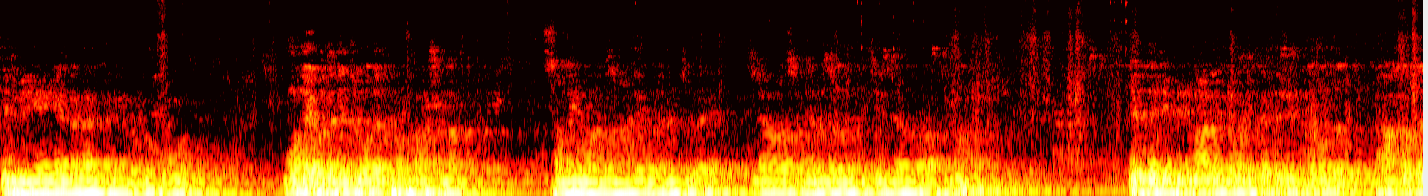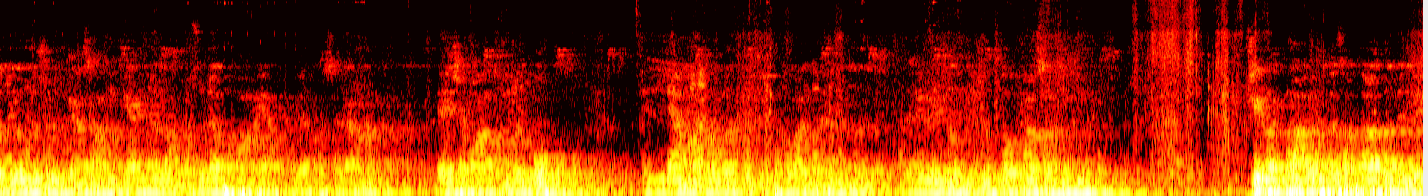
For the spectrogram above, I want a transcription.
പെരുവരിയായി അന്നദാനത്തിനെ കൊണ്ടുപോവുക മൂന്ന് പതിനഞ്ച് മുതൽ പ്രഭാഷണം സമയമാണ് നാല് പതിനഞ്ച് വരെ. എല്ലാ സജ്ജനങ്ങളും എത്തിച്ചേരാന്ന് പ്രാർത്ഥിക്കും തിരുനെല്ലി പെരുമാളിന്റെ വടിക്കത്തിൽ ഇരുന്നുകൊണ്ട് ഭാഗവതത്തെ ഒന്ന് ശ്രമിക്കാൻ സാധിക്കാനുള്ള സുലഭമായ ഒരു അവസരമാണ് ദേശവാസികൾക്കും എല്ലാ മാനവവർക്കും ഭഗവാൻ നൽകുന്നത് അതിനെ വീണ്ടും തീർത്തോക്കാൻ സാധിക്കും ശ്രീമദ്ഭാഗവത സപ്താഹത്തിന്റെ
